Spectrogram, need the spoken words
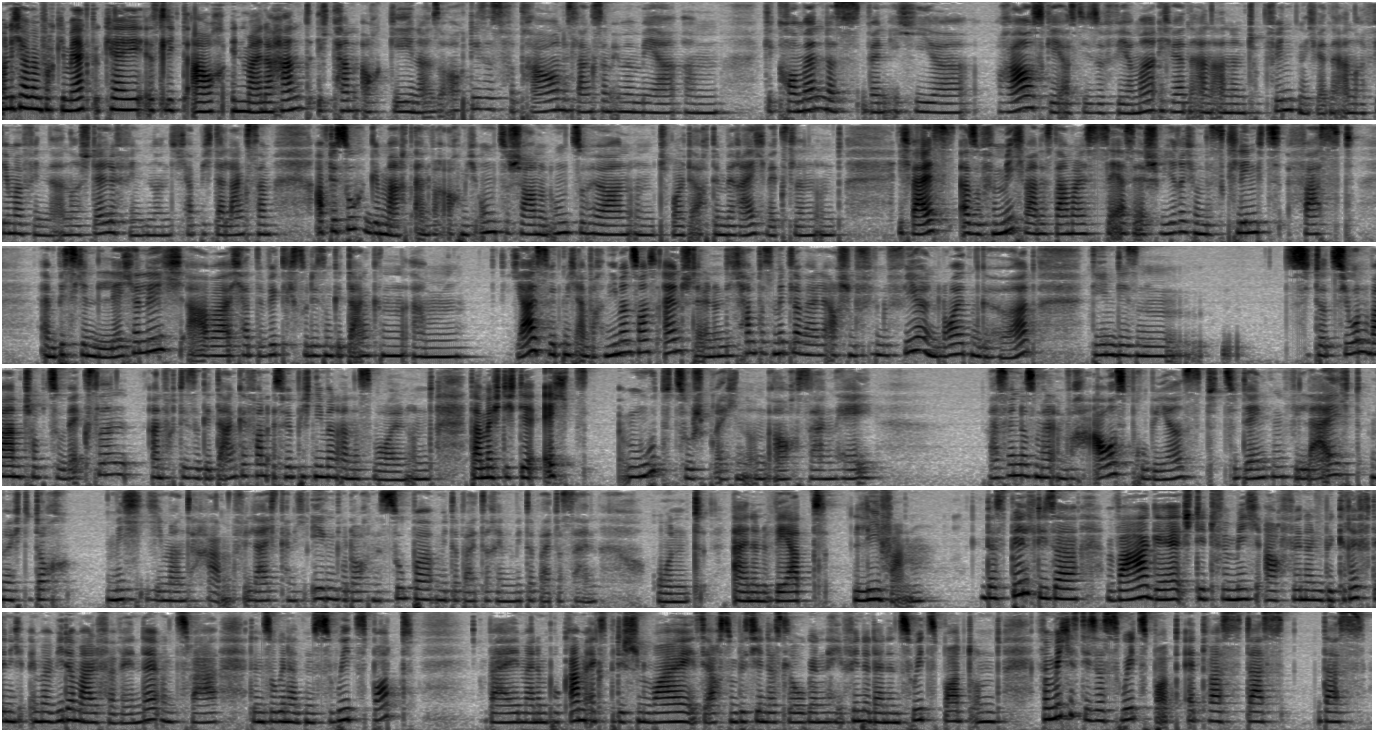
Und ich habe einfach gemerkt, okay, es liegt auch in meiner Hand, ich kann auch gehen. Also auch dieses Vertrauen ist langsam immer mehr ähm, gekommen, dass wenn ich hier rausgehe aus dieser Firma, ich werde einen anderen Job finden, ich werde eine andere Firma finden, eine andere Stelle finden. Und ich habe mich da langsam auf die Suche gemacht, einfach auch mich umzuschauen und umzuhören und wollte auch den Bereich wechseln. Und ich weiß, also für mich war das damals sehr, sehr schwierig und es klingt fast ein bisschen lächerlich, aber ich hatte wirklich so diesen Gedanken, ähm, ja, es wird mich einfach niemand sonst einstellen. Und ich habe das mittlerweile auch schon von vielen Leuten gehört, die in diesem Situation waren, Job zu wechseln, einfach dieser Gedanke von, es wird mich niemand anders wollen. Und da möchte ich dir echt Mut zusprechen und auch sagen, hey, was, wenn du es mal einfach ausprobierst, zu denken, vielleicht möchte doch mich jemand haben. Vielleicht kann ich irgendwo doch eine super Mitarbeiterin, Mitarbeiter sein und einen Wert liefern. Das Bild dieser Waage steht für mich auch für einen Begriff, den ich immer wieder mal verwende, und zwar den sogenannten Sweet Spot. Bei meinem Programm Expedition Y ist ja auch so ein bisschen der Slogan, hey, finde deinen Sweet Spot. Und für mich ist dieser Sweet Spot etwas, das, das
